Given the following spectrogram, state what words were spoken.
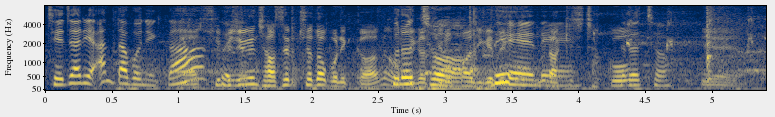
제자리에 앉다 보니까 아, 수비적인 자세를 취하다 보니까 그렇죠. 뒤로 빠지게 되고 네, 네. 라켓이 자꾸 그렇죠. 예.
